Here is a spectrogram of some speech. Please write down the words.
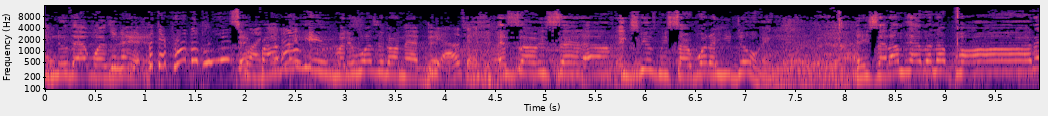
They knew that wasn't you know, it. But there probably is there one. probably you know? is, but it wasn't on that day. Yeah, okay. And so he said, um, "Excuse me, sir, what are you doing?" And he said, "I'm having a party."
